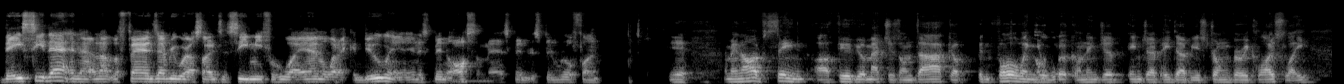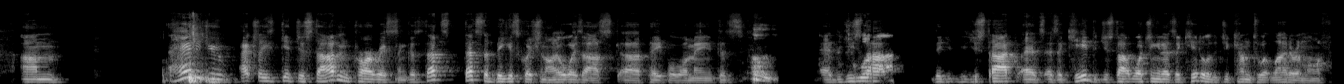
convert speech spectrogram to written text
they see that, and that the fans everywhere are starting to see me for who I am and what I can do, and, and it's been awesome, man. It's been it's been real fun. Yeah, I mean, I've seen a few of your matches on Dark. I've been following your work on NJ, NJPW Strong very closely. Um, how did you actually get your start in pro wrestling? Because that's that's the biggest question I always ask uh, people. I mean, because uh, did you start? Did you, did you start as, as a kid? Did you start watching it as a kid, or did you come to it later in life?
